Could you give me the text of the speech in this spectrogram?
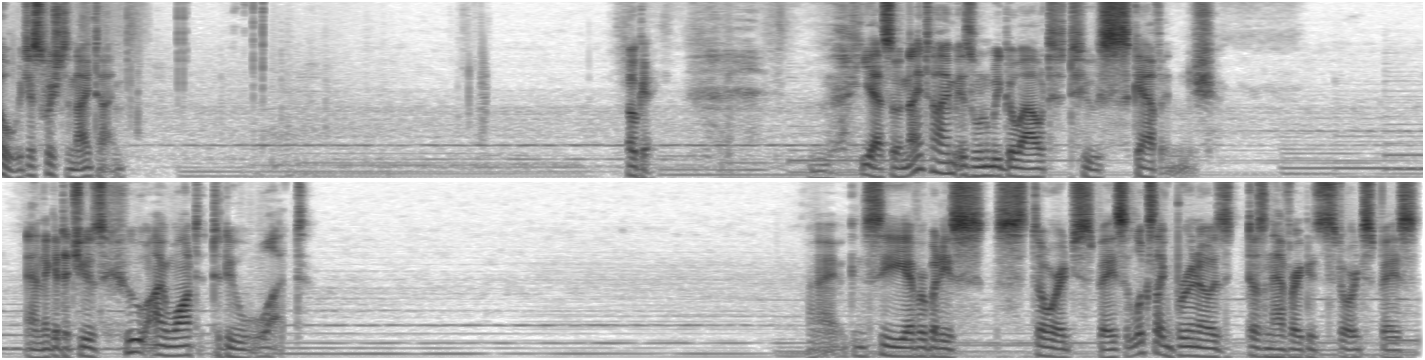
Oh, we just switched to nighttime. Okay. Yeah, so nighttime is when we go out to scavenge. And I get to choose who I want to do what. Alright, we can see everybody's storage space. It looks like Bruno's doesn't have very good storage space.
